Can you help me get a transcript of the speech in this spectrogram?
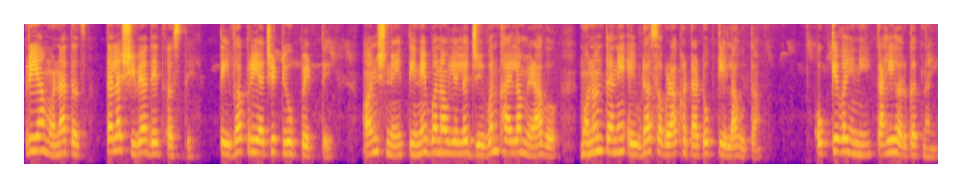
प्रिया मनातच त्याला शिव्या देत असते. तेव्हा प्रियाची ट्यूब पेटते. अंशने तिने बनवलेलं जेवण खायला मिळावं म्हणून त्याने एवढा सगळा खटाटोप केला होता. ओके वहिनी काही हरकत नाही.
